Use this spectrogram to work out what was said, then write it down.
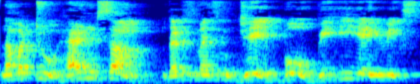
Number two handsome that is matching J Bo B E A X.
